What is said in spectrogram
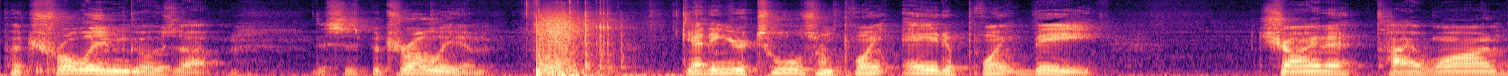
petroleum goes up. This is petroleum. Getting your tools from point A to point B. China, Taiwan,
